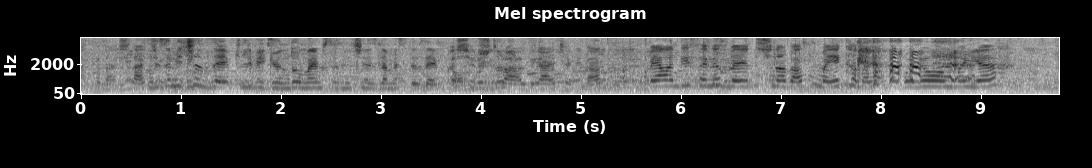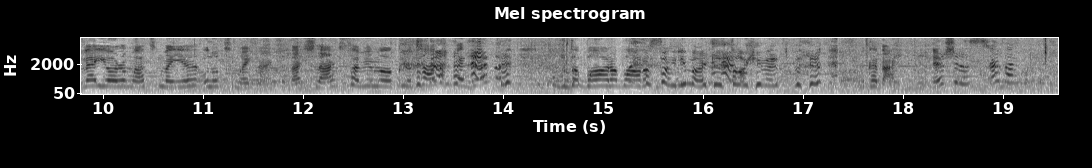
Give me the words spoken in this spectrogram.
Arkadaşlar Bizim için zevkli bir gündü. Umarım sizin için izlemesi de zevkli aşırı olmuştur. güzeldi gerçekten. Beğendiyseniz beğen tuşuna basmayı, kanala abone olmayı ve yorum atmayı unutmayın arkadaşlar. Samimi Okur'u takip edin. Burada bağıra bağıra söyleyeyim herkes takip etsin. Bu kadar. Görüşürüz. Bye bye.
